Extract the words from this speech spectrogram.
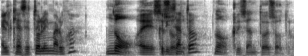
¿El que hace Tola y Maruja? No, ese es ¿Crisanto? otro. No, Crisanto es otro.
